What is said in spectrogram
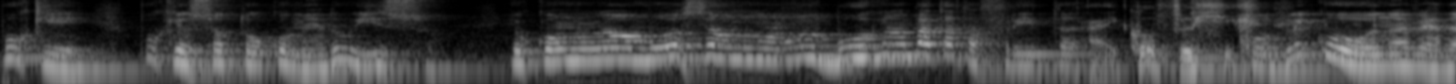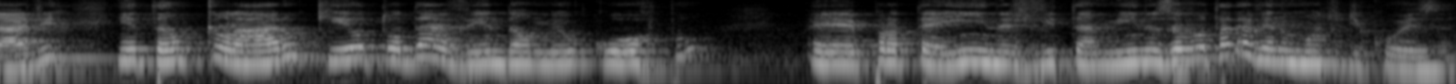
Por quê? Porque eu só estou comendo isso. Eu como meu almoço é um, hambúrguer e uma batata frita. Aí complica. Complicou, não é verdade? Então, claro que eu estou devendo ao meu corpo é, proteínas, vitaminas, eu vou estar devendo um monte de coisa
